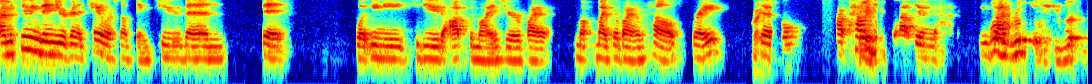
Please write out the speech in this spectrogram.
I'm assuming then you're going to tailor something to then fit what you need to do to optimize your bio, microbiome health, right? right. So, how, how would you go about doing that? You've well, the rule, the,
